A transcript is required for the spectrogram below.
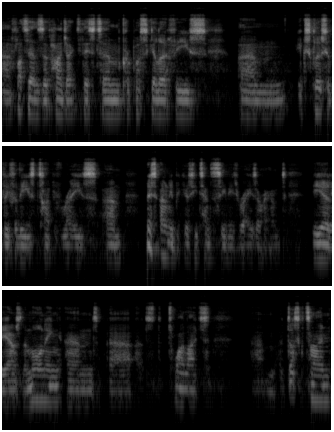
Uh, flat earthers have hijacked this term crepuscular for use um, exclusively for these type of rays, um, but it's only because you tend to see these rays around the early hours of the morning and uh, at twilight um, at dusk time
